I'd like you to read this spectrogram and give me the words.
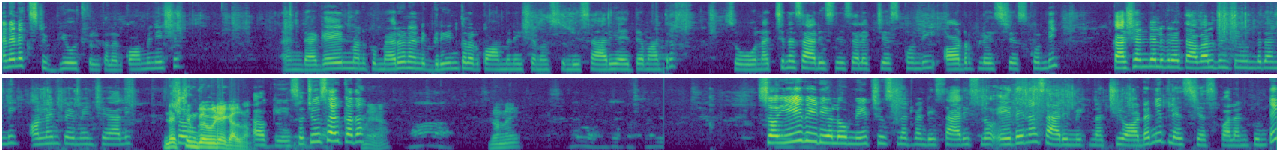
And next beautiful colour combination. And again మనకు maroon and green colour combination వస్తుంది శారీ అయితే మాత్రం. సో నచ్చిన శారీస్ని సెలెక్ట్ చేసుకోండి. ఆర్డర్ ప్లేస్ చేసుకోండి. క్యాష్ ఆన్ డెలివరీ అయితే అవైలబిలిటీ ఉండదండి. ఆన్లైన్ పేమెంట్ చేయాలి. నెక్స్ట్ ఇంకో వీడియోకి వెళ్దాం ఓకే. సో చూసారు కదా? సో ఈ వీడియోలో మీరు చూస్తున్నటువంటి శారీస్లో ఏదైనా శారీ మీకు నచ్చి ఆర్డర్ని ప్లేస్ చేసుకోవాలనుకుంటే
